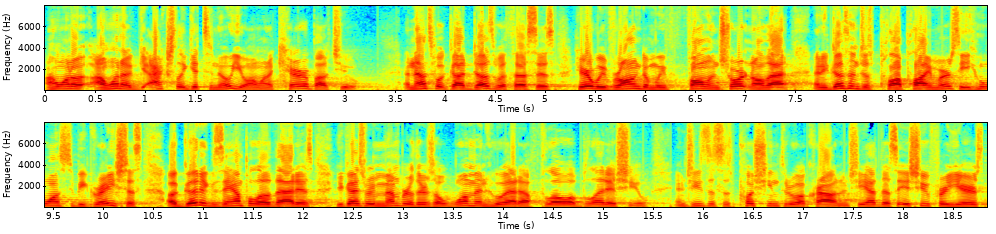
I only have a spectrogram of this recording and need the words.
I want to, I want to actually get to know you. I want to care about you. And that's what God does with us is here we've wronged him, we've fallen short and all that, and he doesn't just apply mercy, he wants to be gracious. A good example of that is you guys remember there's a woman who had a flow of blood issue, and Jesus is pushing through a crowd, and she had this issue for years.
